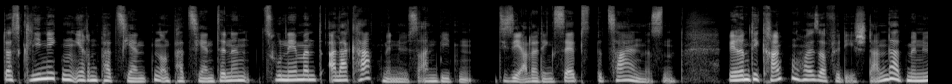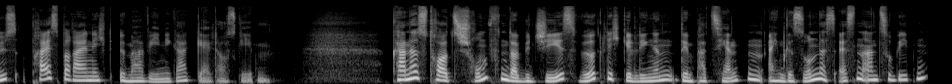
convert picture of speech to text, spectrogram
dass Kliniken ihren Patienten und Patientinnen zunehmend à la carte Menüs anbieten, die sie allerdings selbst bezahlen müssen, während die Krankenhäuser für die Standardmenüs preisbereinigt immer weniger Geld ausgeben. Kann es trotz schrumpfender Budgets wirklich gelingen, dem Patienten ein gesundes Essen anzubieten?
